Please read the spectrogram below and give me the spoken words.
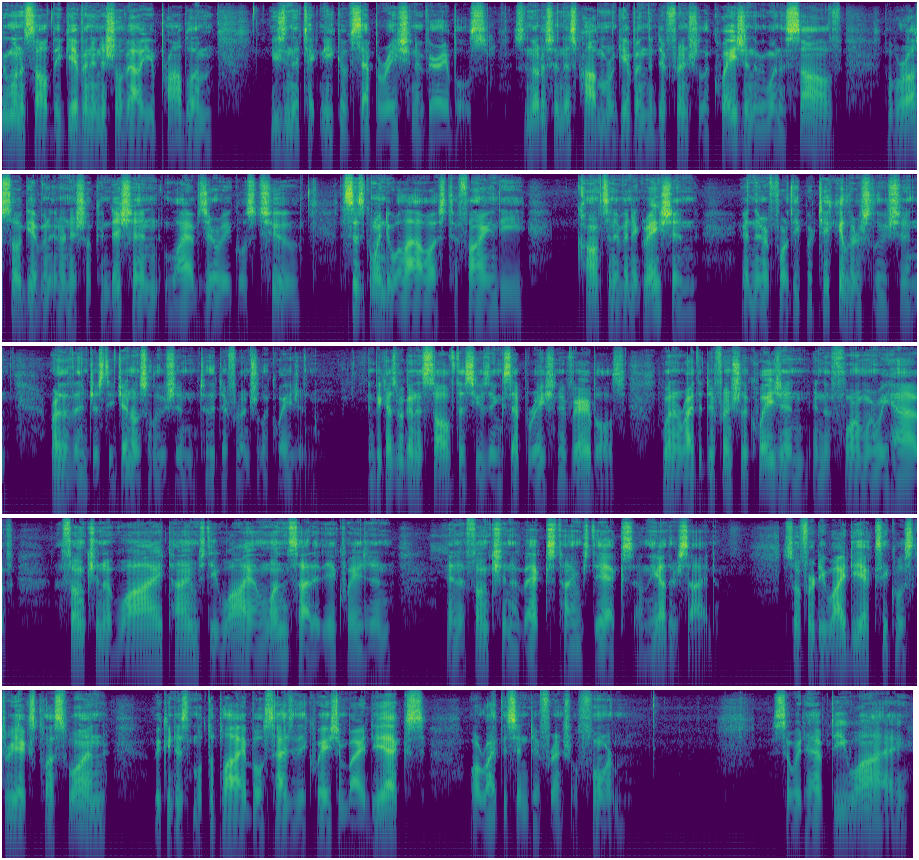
we want to solve the given initial value problem using the technique of separation of variables. So notice in this problem we're given the differential equation that we want to solve, but we're also given an initial condition y of 0 equals 2. This is going to allow us to find the constant of integration and therefore the particular solution rather than just the general solution to the differential equation. And because we're going to solve this using separation of variables, we're going to write the differential equation in the form where we have a function of y times dy on one side of the equation and a function of x times dx on the other side. So for dy dx equals 3x plus 1, we can just multiply both sides of the equation by dx or write this in differential form. So we'd have dy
